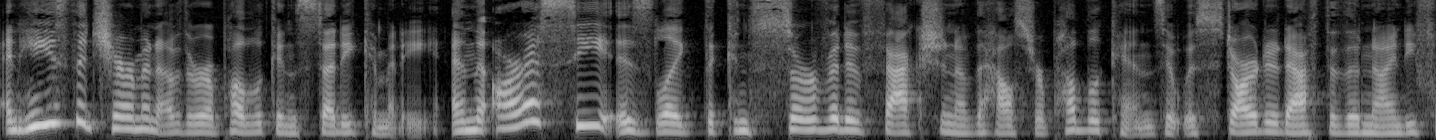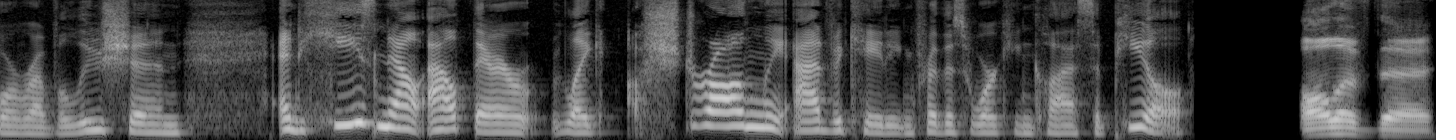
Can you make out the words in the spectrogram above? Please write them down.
and he's the chairman of the Republican Study Committee. And the RSC is like the conservative faction of the House Republicans. It was started after the 94 revolution. And he's now out there, like, strongly advocating for this working class appeal. All of the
